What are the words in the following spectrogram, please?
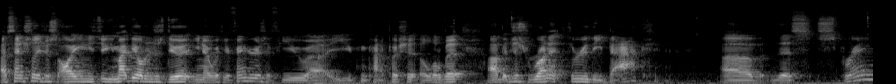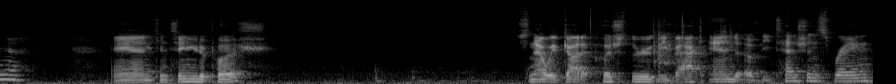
Essentially just all you need to do, you might be able to just do it, you know, with your fingers if you, uh, you can kind of push it a little bit, uh, but just run it through the back of this spring and continue to push. So now we've got it pushed through the back end of the tension spring.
